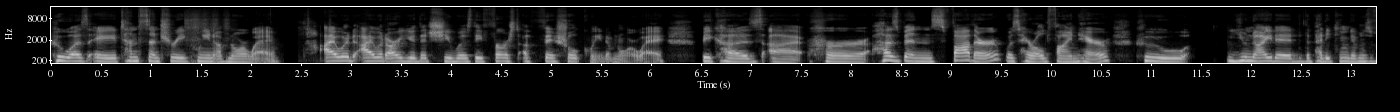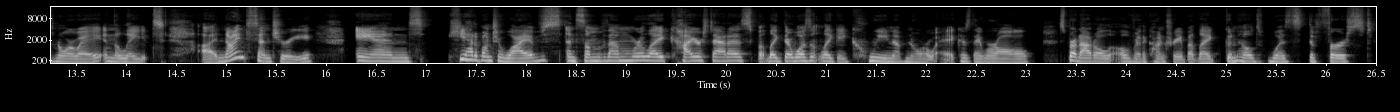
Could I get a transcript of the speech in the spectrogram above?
who was a 10th century queen of Norway. I would I would argue that she was the first official queen of Norway because uh, her husband's father was Harold Finehair, who united the petty kingdoms of Norway in the late uh, 9th century, and he had a bunch of wives, and some of them were like higher status, but like there wasn't like a queen of Norway because they were all spread out all over the country. But like Gunhild was the first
